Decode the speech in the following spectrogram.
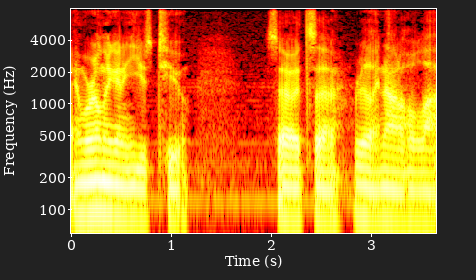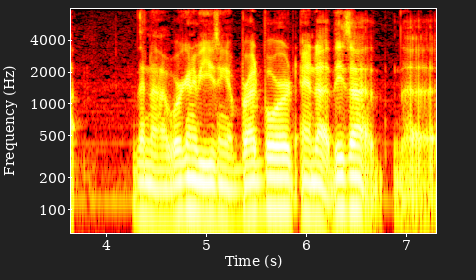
and we're only going to use two. So it's uh, really not a whole lot. Then uh, we're going to be using a breadboard, and uh, these are the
